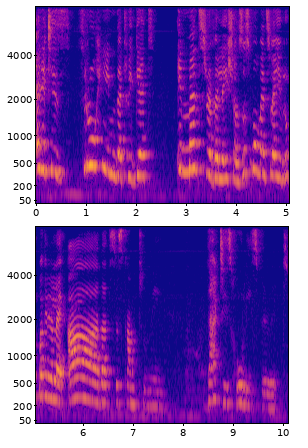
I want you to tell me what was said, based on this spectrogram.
And it is through Him that we get immense revelations. Those moments where you look back and you're like, ah, that's just come to me. That is Holy Spirit.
